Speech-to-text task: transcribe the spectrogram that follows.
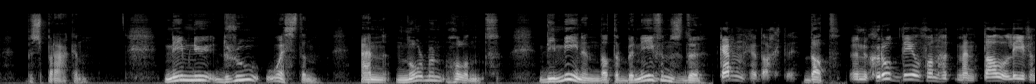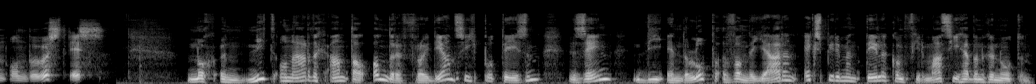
4.2.1 bespraken. Neem nu Drew Weston en Norman Holland, die menen dat er benevens de kerngedachte dat een groot deel van het mentaal leven onbewust is, nog een niet onaardig aantal andere Freudiaanse hypothesen zijn die in de loop van de jaren experimentele confirmatie hebben genoten.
